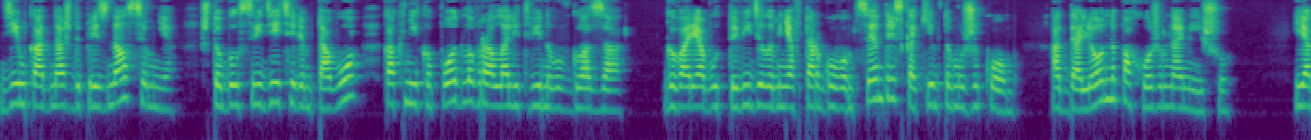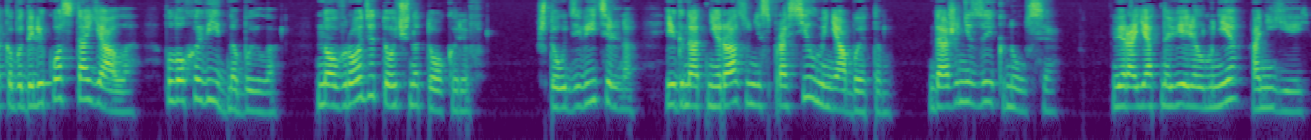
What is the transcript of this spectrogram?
Димка однажды признался мне, что был свидетелем того, как Ника подло врала Литвинову в глаза, говоря, будто видела меня в торговом центре с каким-то мужиком, отдаленно похожим на Мишу. Якобы далеко стояла, плохо видно было, но вроде точно Токарев. Что удивительно, Игнат ни разу не спросил меня об этом, даже не заикнулся. Вероятно, верил мне, а не ей.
